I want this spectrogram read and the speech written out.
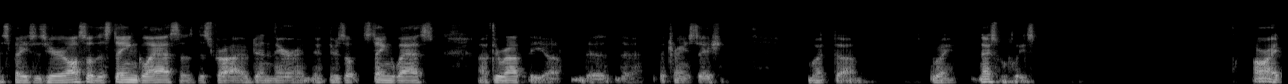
spaces here. Also, the stained glass is described in there, and there's a stained glass uh, throughout the, uh, the, the the train station. But um, anyway, next one, please. All right,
